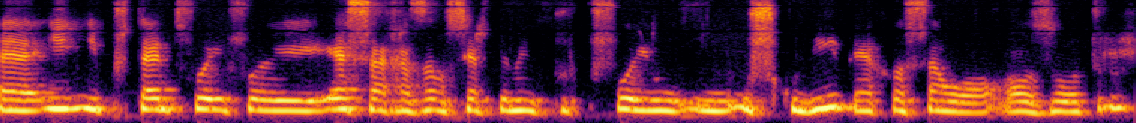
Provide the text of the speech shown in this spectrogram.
Uh, e, e, portanto, foi, foi essa a razão, certamente, porque foi o, o escolhido em relação ao, aos outros,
